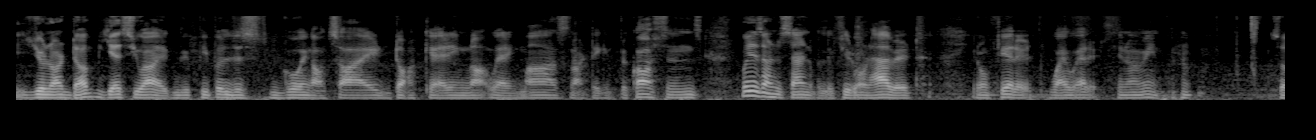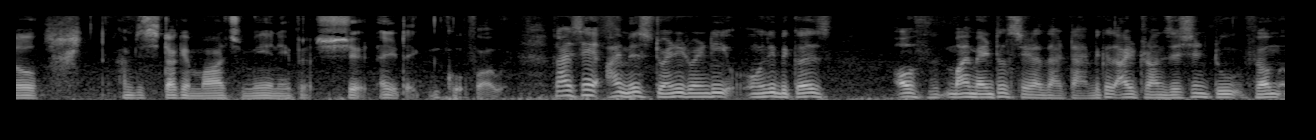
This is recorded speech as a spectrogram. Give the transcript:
you're not dumb? Yes, you are. People just going outside, not caring, not wearing masks, not taking precautions, which is understandable. If you don't have it, you don't fear it, why wear it? You know what I mean? so, I'm just stuck in March, May, and April. Shit, I need to go forward. So I say I miss 2020 only because of my mental state at that time because I transitioned to from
